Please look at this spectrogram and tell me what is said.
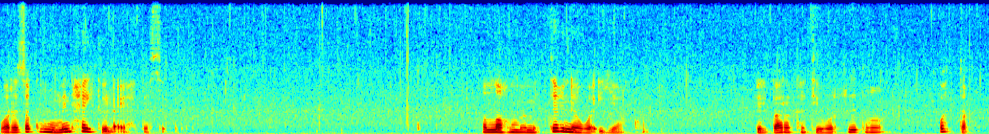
ورزقه من حيث لا يحتسب. اللهم متعنا وإياكم بالبركة والرضا والتقوى.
